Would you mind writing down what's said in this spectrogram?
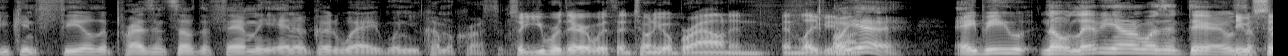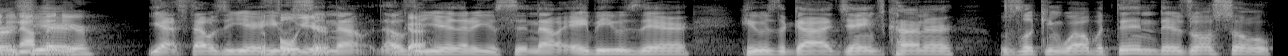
you can feel the presence of the family in a good way when you come across them. so you were there with Antonio Brown and and Le'Veon. Oh yeah. AB no, Le'Veon wasn't there. It was he the was sitting first out year. that year. Yes, that was the year The he was year. sitting out. That was the year that he was sitting out. AB was there. He was the guy. James Conner was looking well, but then there's also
